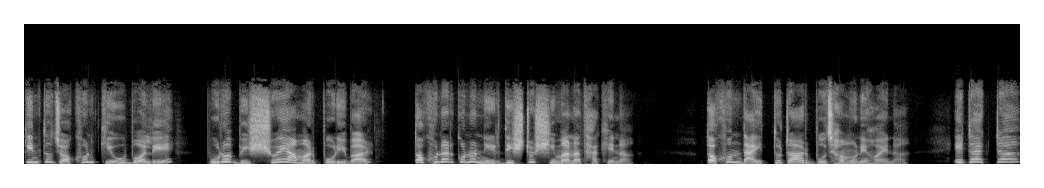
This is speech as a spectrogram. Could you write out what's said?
কিন্তু যখন কেউ বলে পুরো বিশ্বই আমার পরিবার তখন আর কোনো নির্দিষ্ট সীমানা থাকে না। তখন দায়িত্বটা আর বোঝা মনে হয় না। এটা একটা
